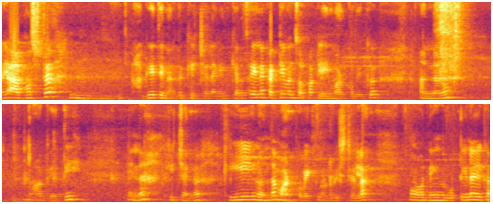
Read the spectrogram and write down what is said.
ಎಲ್ಲ ಆಲ್ಮೋಸ್ಟ್ ಆಗೈತಿ ನಂದು ಕಿಚನಾಗಿನ ಕೆಲಸ. ಇನ್ನು ಕಟ್ಟಿ ಒಂದು ಸ್ವಲ್ಪ ಕ್ಲೀನ್ ಮಾಡ್ಕೋಬೇಕು. ಅನ್ನನೂ ಆಗೈತಿ. ಇನ್ನು ಕಿಚನ್ ಕ್ಲೀನ್ ಒಂದು ಮಾಡ್ಕೋಬೇಕು ನೋಡ್ರಿ ಇಷ್ಟೆಲ್ಲ. ಮಾರ್ನಿಂಗ್ ರೊಟ್ಟಿನ ಈಗ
